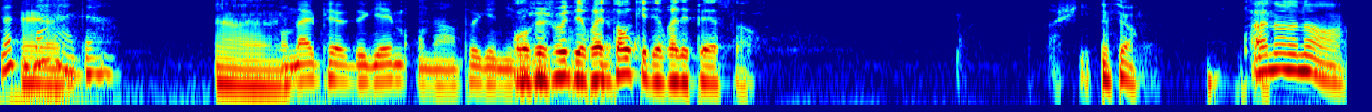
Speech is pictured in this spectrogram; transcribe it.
Not Euh, bad. euh, On a le play of the game, on a un peu gagné. Bon, je vais jouer des vrais tanks et des vrais DPS là. Ah, chier. Bien sûr. Ah non, non, non.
